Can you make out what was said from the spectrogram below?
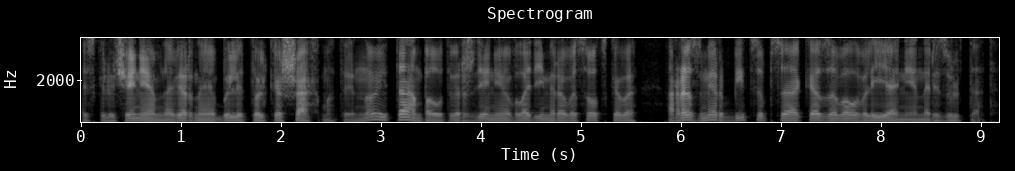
Исключением, наверное, были только шахматы, но и там, по утверждению Владимира Высоцкого, размер бицепса оказывал влияние на результат.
